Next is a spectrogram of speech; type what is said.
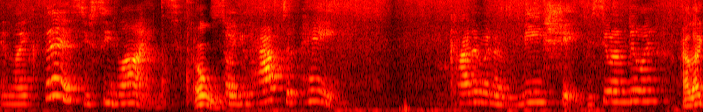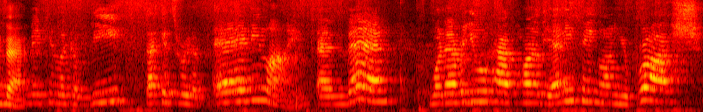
And like this, you see lines. Oh. So you have to paint kind of in a V shape. You see what I'm doing? I like that. Making like a V, that gets rid of any lines. And then, whenever you have hardly anything on your brush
